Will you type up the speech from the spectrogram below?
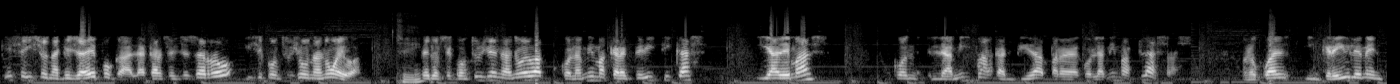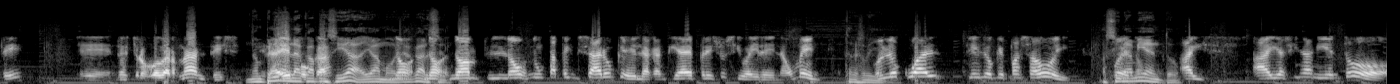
¿Qué se hizo en aquella época? La cárcel se cerró y se construyó una nueva. Pero se construye una nueva con las mismas características y además con la misma cantidad, para con las mismas plazas. Con lo cual, increíblemente, eh, nuestros gobernantes. No emplean la, capacidad, digamos, no, de la cárcel. No, no, nunca pensaron que la cantidad de presos iba a ir en aumento. Con lo cual, ¿qué es lo que pasa hoy? Hacinamiento. hay, hay hacinamiento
